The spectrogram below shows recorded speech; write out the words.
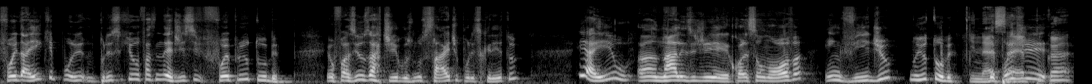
foi daí que, por, por isso que o Fazenderdice foi pro YouTube. Eu fazia os artigos no site por escrito, e aí a análise de coleção nova em vídeo no YouTube. E nessa Depois de- época,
